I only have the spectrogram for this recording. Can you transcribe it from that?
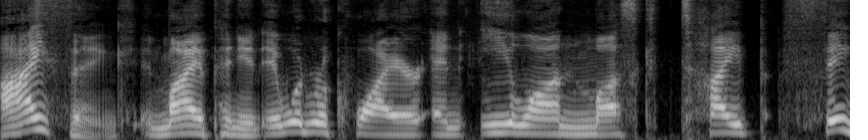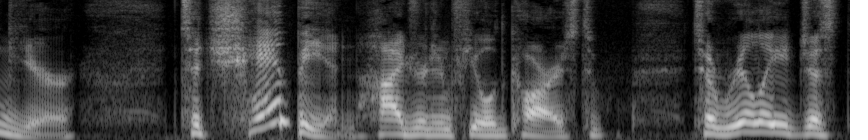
I think, in my opinion, it would require an Elon Musk type figure to champion hydrogen fueled cars, to, to really just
